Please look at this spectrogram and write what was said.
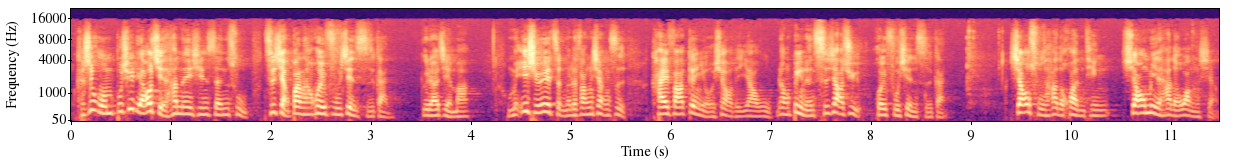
可是我们不去了解他内心深处，只想帮他恢复现实感，各位了解吗？我们医学院整个的方向是开发更有效的药物，让病人吃下去恢复现实感，消除他的幻听，消灭他的妄想，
